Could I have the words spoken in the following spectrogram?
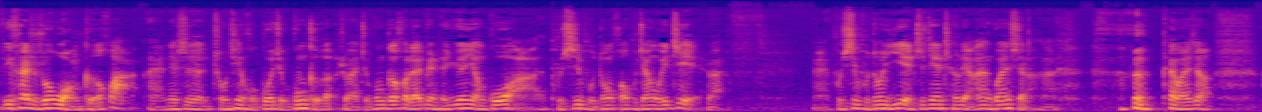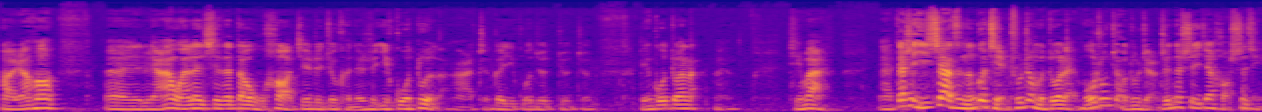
一开始说网格化，哎，那是重庆火锅九宫格是吧？九宫格后来变成鸳鸯锅啊，浦西浦东黄浦江为界是吧？哎，浦西浦东一夜之间成两岸关系了啊！开玩笑啊！然后呃，两岸完了，现在到五号，接着就可能是一锅炖了啊！整个一锅就就就连锅端了，嗯，行吧。哎，但是一下子能够检出这么多来，某种角度讲，真的是一件好事情。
